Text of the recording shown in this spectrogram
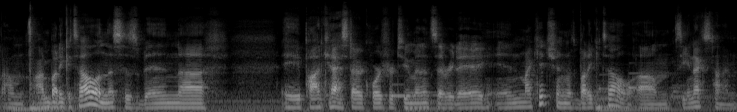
um, I'm Buddy Cattell, and this has been, uh, a podcast I record for two minutes every day in my kitchen with Buddy Cattell. Um, see you next time.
